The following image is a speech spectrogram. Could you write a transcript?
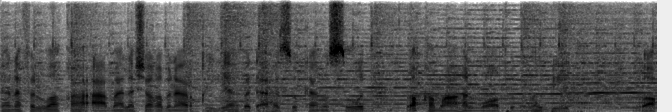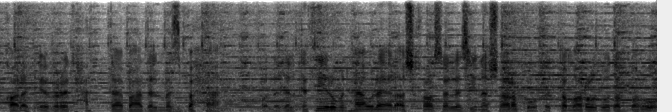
كان في الواقع أعمال شغب عرقية بدأها السكان السود وقمعها المواطنون البيض وقالت إيفريت حتى بعد المذبحة ولد الكثير من هؤلاء الأشخاص الذين شاركوا في التمرد ودبروه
